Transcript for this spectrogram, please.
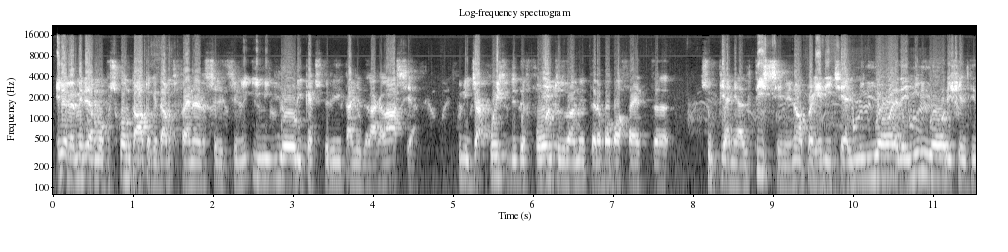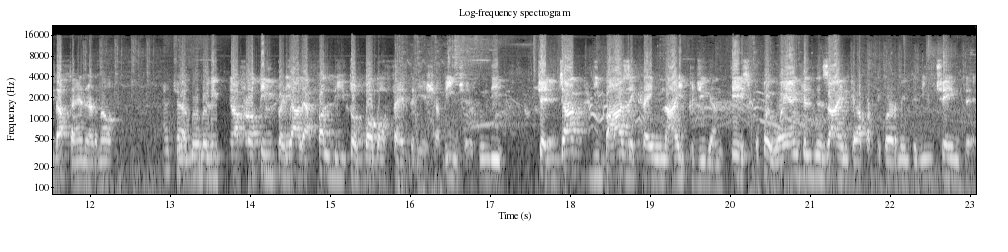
e noi ovviamente abbiamo scontato che Darth Fener selezioni i migliori cacciatori di taglie della galassia quindi già questo di default doveva mettere Boba Fett su piani altissimi, no? Perché dice è il migliore dei migliori scelti da Fener, no? Eh certo. Laddove la flotta imperiale ha fallito, Boba Fett riesce a vincere, quindi cioè, già di base crei un hype gigantesco, poi vuoi anche il design che era particolarmente vincente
